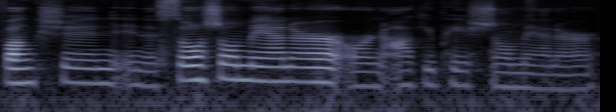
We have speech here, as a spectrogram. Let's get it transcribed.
function in a social manner or an occupational manner.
